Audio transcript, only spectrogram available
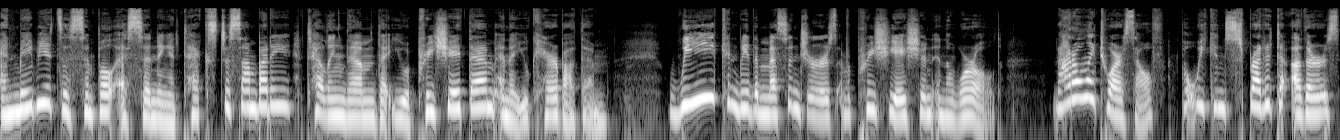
And maybe it's as simple as sending a text to somebody, telling them that you appreciate them and that you care about them. We can be the messengers of appreciation in the world, not only to ourselves, but we can spread it to others,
